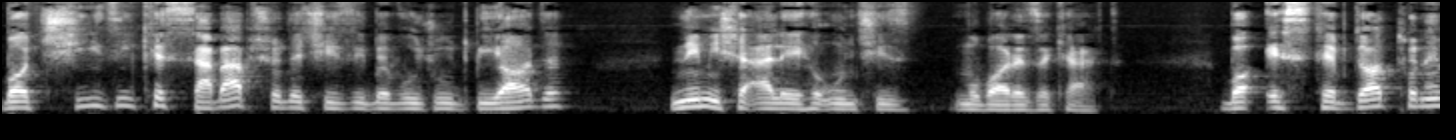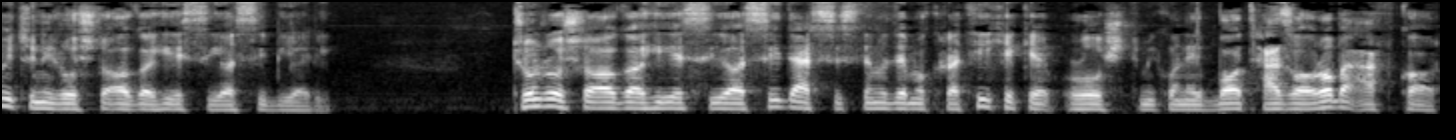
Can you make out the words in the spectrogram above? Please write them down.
با چیزی که سبب شده چیزی به وجود بیاد نمیشه علیه اون چیز مبارزه کرد. با استبداد تو نمی‌تونی رشد آگاهی سیاسی بیاری. چون رشد آگاهی سیاسی در سیستم دموکراتیکه که رشد می‌کنه با تضارب افکار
